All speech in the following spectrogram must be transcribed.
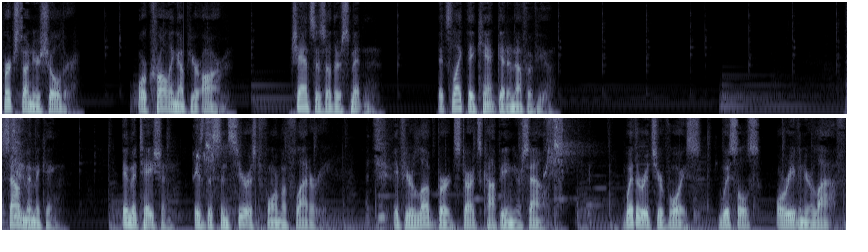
perched on your shoulder, or crawling up your arm, chances are they're smitten. It's like they can't get enough of you. Sound mimicking. Imitation is the sincerest form of flattery. If your lovebird starts copying your sounds, whether it's your voice, whistles, or even your laugh,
